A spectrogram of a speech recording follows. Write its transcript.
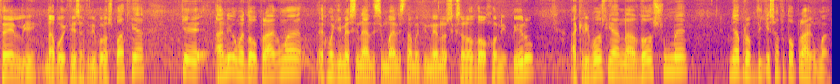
θέλει να βοηθήσει αυτή την προσπάθεια και ανοίγουμε το πράγμα, έχουμε και μια συνάντηση μάλιστα με την Ένωση Ξενοδόχων Υπήρου, ακριβώς για να δώσουμε μια προοπτική σε αυτό το πράγμα.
